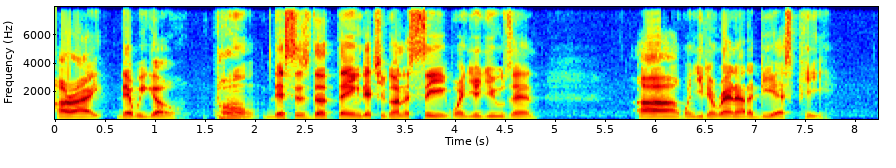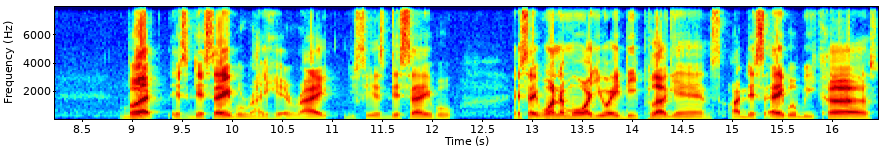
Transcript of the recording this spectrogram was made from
All right, there we go. Boom. This is the thing that you're gonna see when you're using uh when you didn't ran out of DSP but it's disabled right here, right? You see it's disabled. It say one or more UAD plugins are disabled because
